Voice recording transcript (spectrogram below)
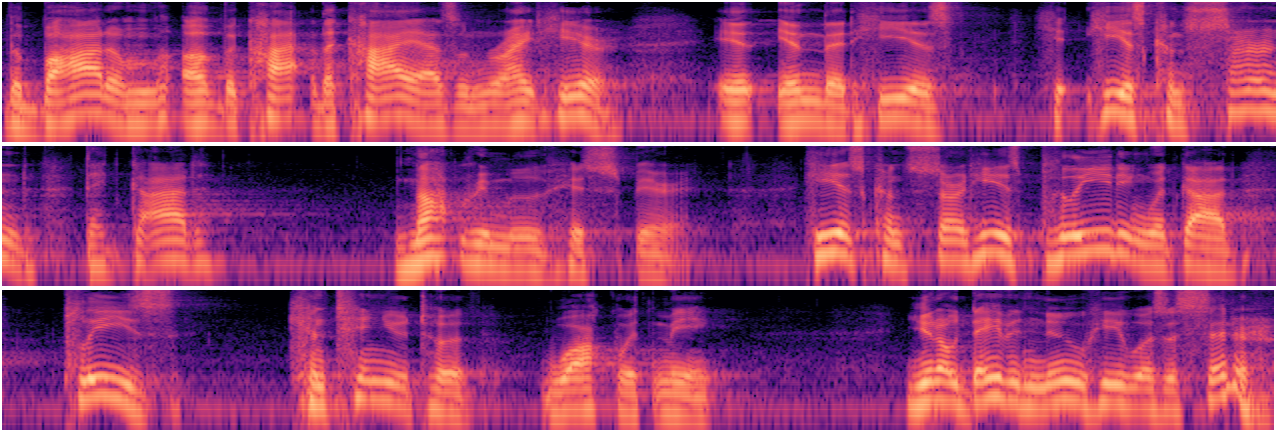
the bottom of the, chi- the chiasm right here, in, in that he is, he, he is concerned that God not remove his spirit. He is concerned, he is pleading with God, please continue to walk with me. You know, David knew he was a sinner,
